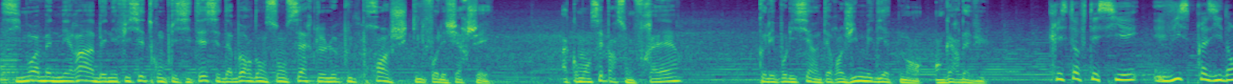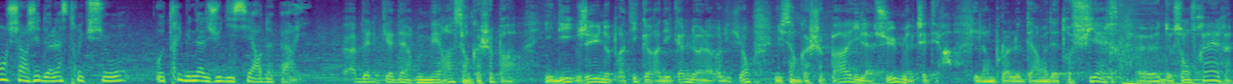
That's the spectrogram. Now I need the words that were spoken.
Si Mohamed Merah a bénéficié de complicité, c'est d'abord dans son cercle le plus proche qu'il faut les chercher à commencer par son frère, que les policiers interrogent immédiatement en garde à vue. Christophe Tessier est vice-président chargé de l'instruction au tribunal judiciaire de Paris. Abdelkader Mera s'en cache pas. Il dit j'ai une pratique radicale de la religion. Il s'en cache pas, il assume, etc. Il emploie le terme d'être fier euh, de son frère.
